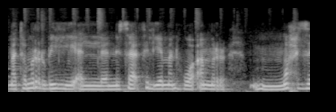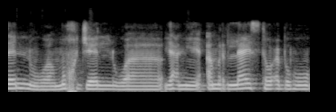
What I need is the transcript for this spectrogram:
ما تمر به النساء في اليمن هو أمر محزن ومخجل ويعني أمر لا يستوعبه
